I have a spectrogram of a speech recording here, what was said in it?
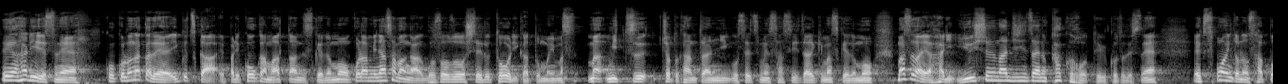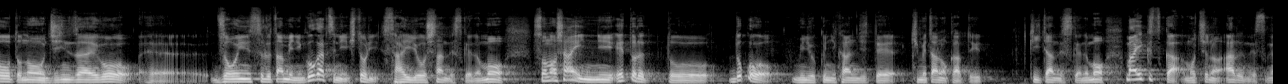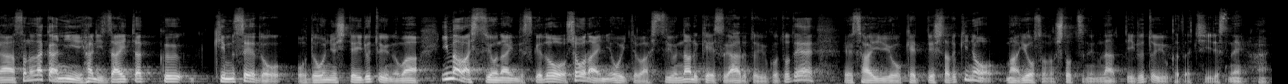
で、やはりですね、ここの中でいくつかやっぱり効果もあったんですけれども、これは皆様がご想像している通りかと思います。まあ、三つちょっと簡単にご説明させていただきますけれども、まずはやはり優秀な人材の確保ということですね。エクスポイントのサポートの人材を、えー、増員するために5月に1人採用したんですけれども、その社員にエトレットをどこを魅力に感じて決めたのかという聞いたんですけれども、まあ、いくつかもちろんあるんですが、その中にやはり在宅勤務制度を導入しているというのは、今は必要ないんですけど、将来においては必要になるケースがあるということで、採用を決定した時の、まあ、要素の一つにもなっているという形ですね。はい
